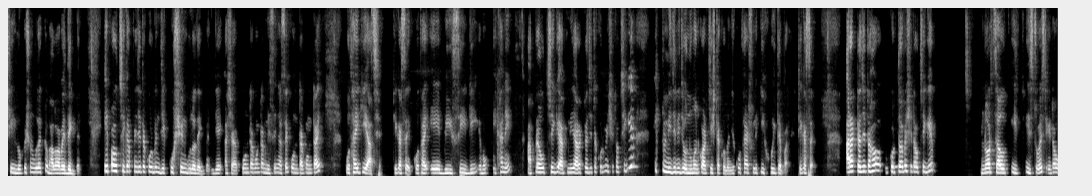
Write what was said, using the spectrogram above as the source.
সেই লোকেশনগুলো একটু ভালোভাবে দেখবেন। এরপর হচ্ছে আপনি যেটা করবেন যে কোশ্চেনগুলো দেখবেন যে আচ্ছা কোনটা কোনটা মিসিং আছে, কোনটা কোনটায় কোথায় কি আছে, ঠিক আছে? কোথায় এ বি সি ডি এবং এখানে আপনার হচ্ছে গিয়ে আপনি আরেকটা যেটা করবেন সেটা হচ্ছে গিয়ে একটু নিজে নিজে অনুমান করার চেষ্টা করবেন যে কোথায় আসলে কি হইতে পারে, ঠিক আছে? আরেকটা যেটা করতে হবে সেটা হচ্ছে গিয়ে নর্থ সাউথ ইস্ট ওয়েস্ট এটাও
